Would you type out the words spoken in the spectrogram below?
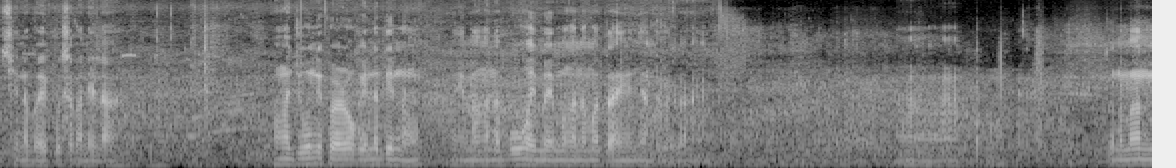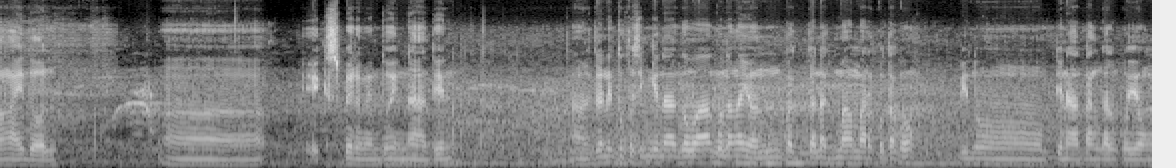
Sinabay ko sa kanila. Mga juniper okay na din no. May mga nabuhay, may mga namatay. Ganyan talaga. Ah, ito naman mga idol uh, eksperimentuhin natin. Ah, ganito kasing ginagawa ko na ngayon pagka nagmamarkot ako pino, tinatanggal ko yung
